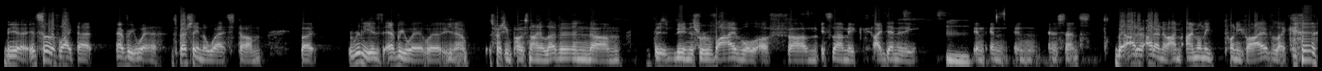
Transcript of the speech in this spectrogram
Yeah, it's sort of like that everywhere, especially in the West. Um, but it really is everywhere where, you know, especially post 9 11, um, there's been this revival of um, Islamic identity mm. in, in, in, in a sense. But I don't, I don't know. I'm, I'm only 25. Like I,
